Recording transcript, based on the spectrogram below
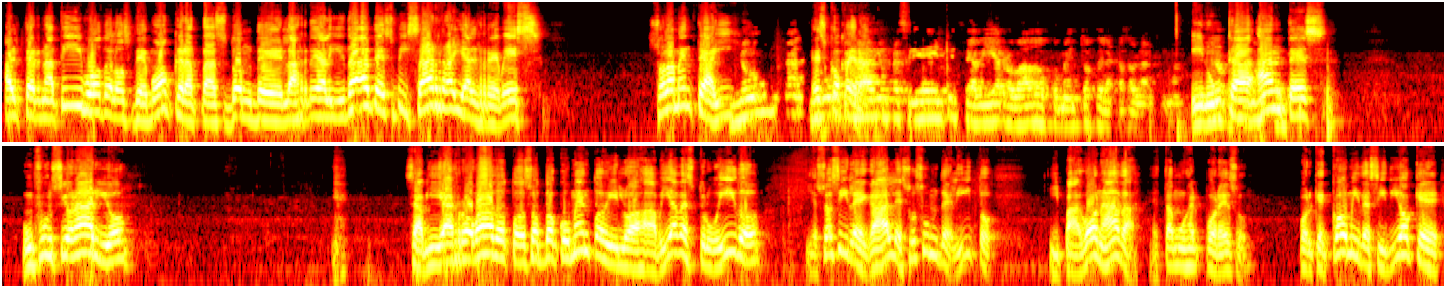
alternativo de los demócratas, donde la realidad es bizarra y al revés. Solamente ahí nunca, es cooperar. un presidente se había robado documentos de la Casa Blanca. Y nunca antes un funcionario se había robado todos esos documentos y los había destruido. Y eso es ilegal, eso es un delito. Y pagó nada esta mujer por eso. Porque Comey decidió que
